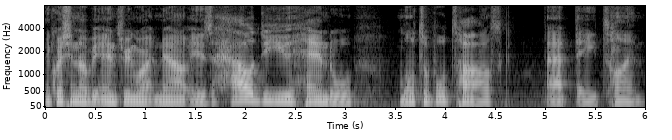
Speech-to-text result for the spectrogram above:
The question I'll be answering right now is How do you handle multiple tasks at a time?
